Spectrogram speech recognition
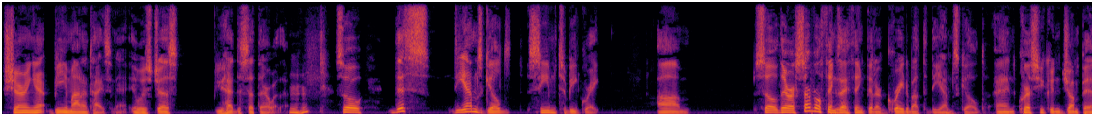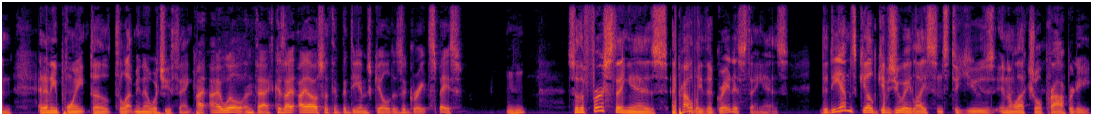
sharing it, b monetizing it. It was just you had to sit there with it. Mhm. So this DMs Guild seemed to be great. Um, so there are several things I think that are great about the DMs Guild. And Chris, you can jump in at any point to to let me know what you think. I, I will, in fact, because I, I also think the DM's Guild is a great space. So the first thing is, and probably the greatest thing is, the DMs Guild gives you a license to use intellectual property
